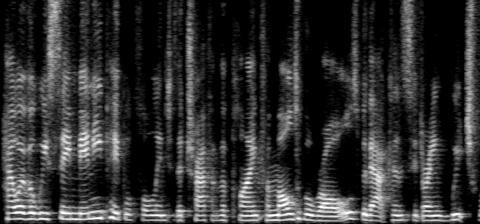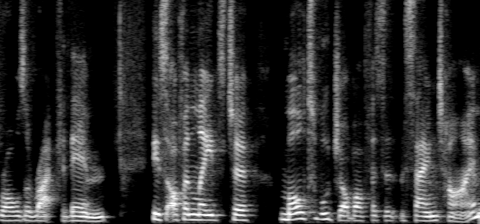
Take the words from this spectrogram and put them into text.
However, we see many people fall into the trap of applying for multiple roles without considering which roles are right for them. This often leads to multiple job offers at the same time,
